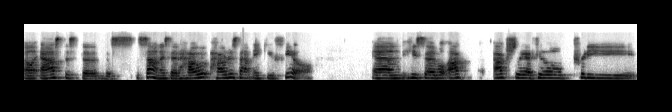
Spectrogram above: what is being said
uh, asked this the the son. I said, "How how does that make you feel?" And he said, "Well, ac- actually, I feel pretty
